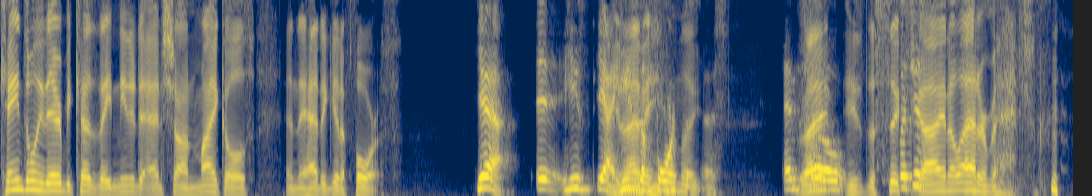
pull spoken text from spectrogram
Kane's only there because they needed to add Shawn Michaels, and they had to get a fourth. Yeah, it- he's yeah You he's what I the mean? fourth Like- of this, and Right? so He's the sixth just- guy in a ladder match.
